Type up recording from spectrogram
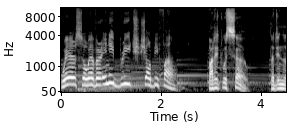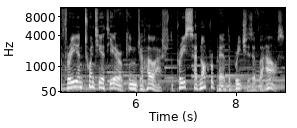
wheresoever any breach shall be found. But it was so, that in the three and twentieth year of King Jehoash the priests had not repaired the breaches of the house.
